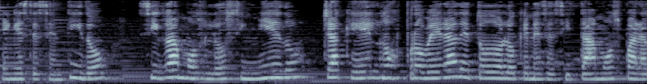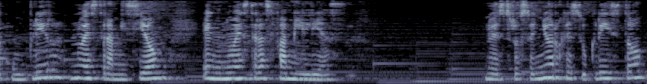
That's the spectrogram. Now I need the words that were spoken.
En este sentido, sigámoslo sin miedo, ya que Él nos proveerá de todo lo que necesitamos para cumplir nuestra misión en nuestras familias. Nuestro Señor Jesucristo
